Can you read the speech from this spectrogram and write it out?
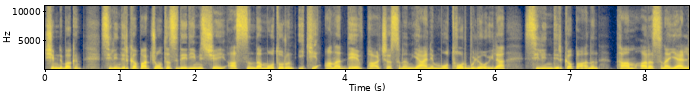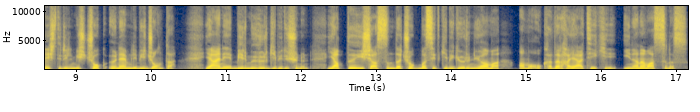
Şimdi bakın, silindir kapak contası dediğimiz şey aslında motorun iki ana dev parçasının yani motor bloğuyla silindir kapağının tam arasına yerleştirilmiş çok önemli bir conta. Yani bir mühür gibi düşünün. Yaptığı iş aslında çok basit gibi görünüyor ama ama o kadar hayati ki inanamazsınız.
